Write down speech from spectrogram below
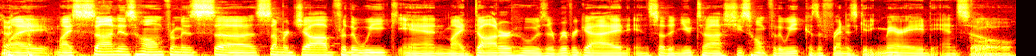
my my son is home from his uh, summer job for the week, and my daughter, who is a river guide in southern Utah, she's home for the week because a friend is getting married, and so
